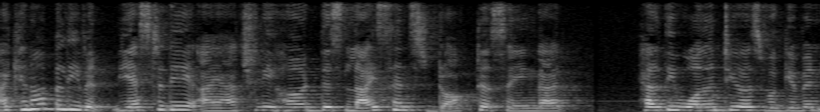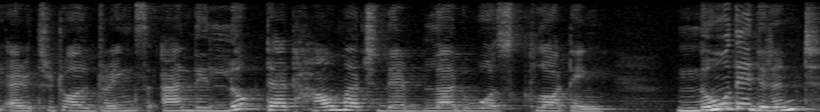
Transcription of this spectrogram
I cannot believe it. Yesterday, I actually heard this licensed doctor saying that healthy volunteers were given erythritol drinks and they looked at how much their blood was clotting. No, they didn't.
